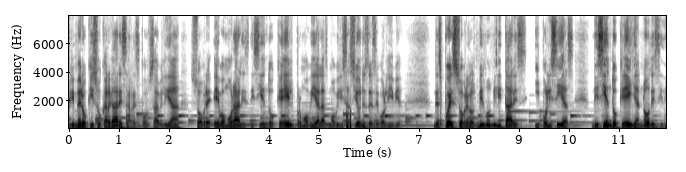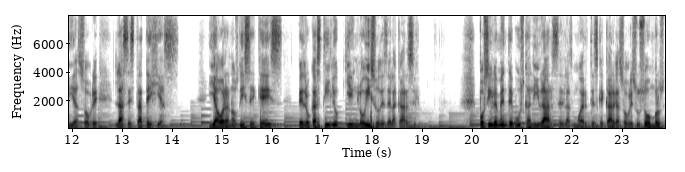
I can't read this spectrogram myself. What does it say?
Primero quiso cargar esa responsabilidad sobre Evo Morales, diciendo que él promovía las movilizaciones desde Bolivia. Después sobre los mismos militares y policías, diciendo que ella no decidía sobre las estrategias. Y ahora nos dice que es Pedro Castillo quien lo hizo desde la cárcel. Posiblemente busca librarse de las muertes que carga sobre sus hombros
